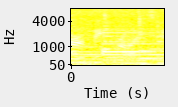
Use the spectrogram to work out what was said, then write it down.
Arabic writing.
